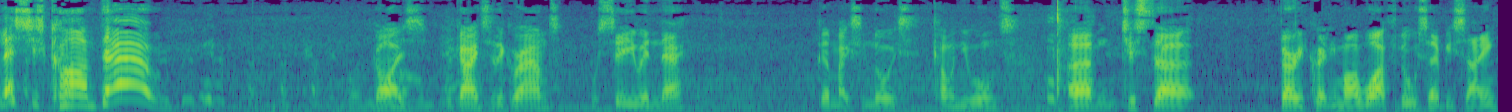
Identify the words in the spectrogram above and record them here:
Let's just calm down. Guys, we're going to the ground. We'll see you in there. Gonna make some noise. Come on, you horns. Um, just uh, very quickly, my wife would also be saying,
